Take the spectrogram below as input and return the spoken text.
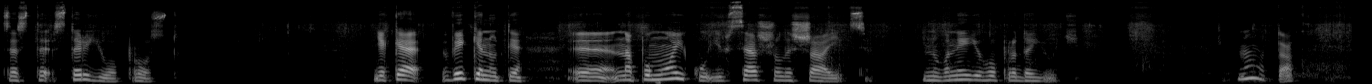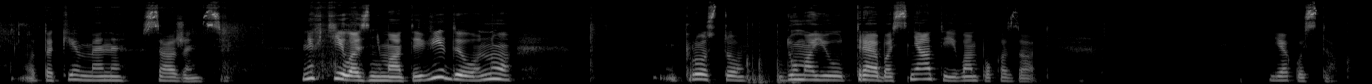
Це старьо просто. Яке викинути е, на помойку і все, що лишається. Ну, вони його продають. Ну, отак. Отакі в мене саженці. Не хотіла знімати відео, але просто, думаю, треба зняти і вам показати. Якось так.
